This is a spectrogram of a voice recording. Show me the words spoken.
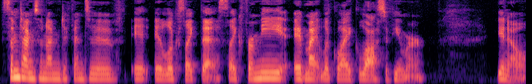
Sometimes when I'm defensive, it, it looks like this. Like for me, it might look like loss of humor. You know,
